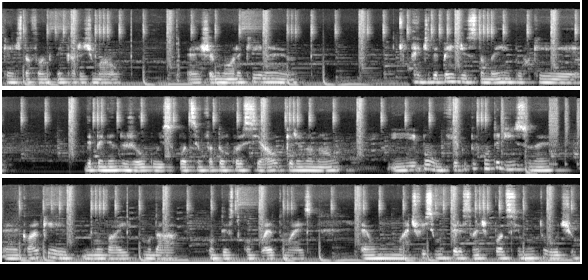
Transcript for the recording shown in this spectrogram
que a gente tá falando que tem cara de mal. É, chega uma hora que, né? A gente depende disso também, porque dependendo do jogo, isso pode ser um fator crucial, querendo ou não. E, bom, fica por conta disso, né? É claro que não vai mudar o contexto completo, mas é um artifício muito interessante que pode ser muito útil.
